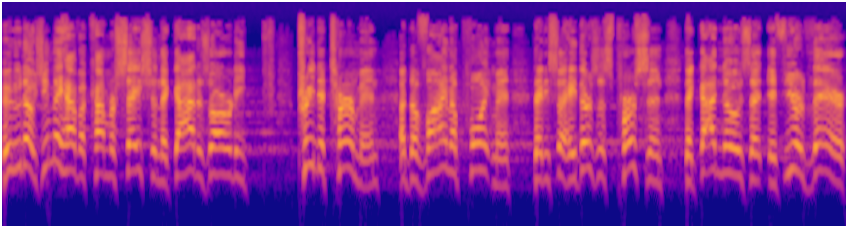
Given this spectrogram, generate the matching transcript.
Who knows? You may have a conversation that God has already predetermined, a divine appointment that He said, hey, there's this person that God knows that if you're there,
